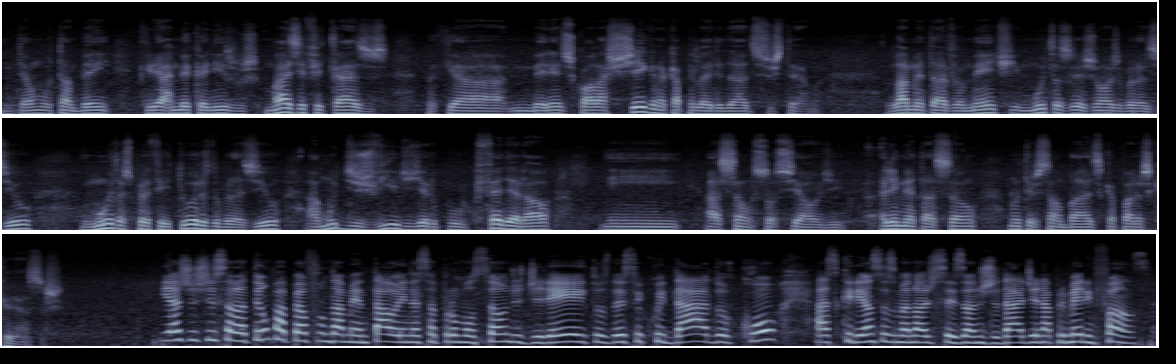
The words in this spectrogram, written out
Então, também criar mecanismos mais eficazes para que a merenda escolar chegue na capilaridade do sistema. Lamentavelmente, em muitas regiões do Brasil, em muitas prefeituras do Brasil, há muito desvio de dinheiro público federal em ação social de alimentação, nutrição básica para as crianças. E a justiça ela tem um papel fundamental aí nessa promoção de direitos, desse cuidado com as crianças menores de 6 anos de idade na primeira infância?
